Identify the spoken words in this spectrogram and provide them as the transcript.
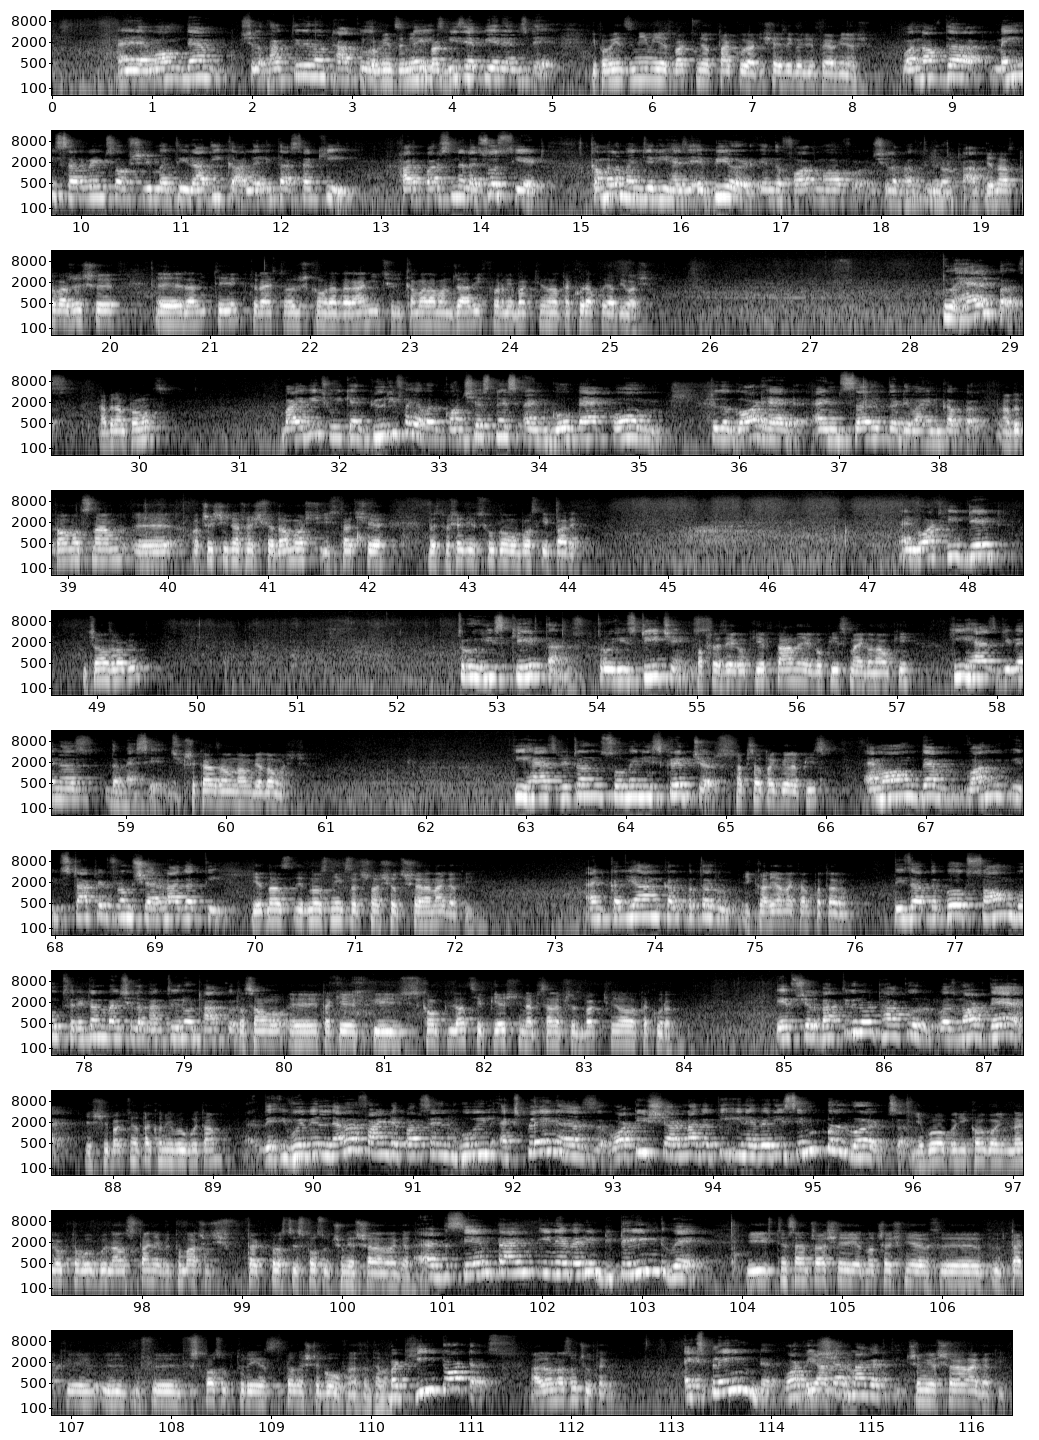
And among them, Srila Bhaktivinoda I Thakur, Bhak- his appearance day. I pomiędzy nimi jest Bhaktivinoda Thakur, a dzisiaj jest jego dzień pojawienia się. One of the main servants of Srimati Radhika Lalita Sakhi, her personal associate, Kamala Manjari has appeared in the form of Srila Bhaktivinoda Thakur. Jedna z towarzyszy y, Lality, która jest towarzyszką Radharani, czyli Kamala Manjari w formie Bhaktivinoda Thakura pojawiła się. To help us Aby nam pomóc, by which we can purify our consciousness and go back home to the Godhead and serve the divine couple. aby pomóc nam y, oczyścić naszą świadomość i stać się bezpośrednim sługą boskiej pary. And what he did I co on zrobił? through his kirtans, through his teachings, Poprzez jego kirtany, jego pisma, jego nauki he has given us the message. przekazał nam wiadomość. He has written so many scriptures. Napisał tak wiele pism. Among them, one it started from Sharanagati Jedna z, jedno z nich zaczyna się od Sharanagati and Kalyan Kalpataru. i Kalyana Kalpataru. These are the books, song books written by Srila Bhaktivinoda Thakur. To są y, takie pi- skompilacje pieśni napisane przez Bhaktivinoda Thakura. If Srila Bhaktivinoda Thakur was not there, Jeśli Bhaktivinoda nie byłby tam, we will never find a person who will explain us what is Sharanagati in a very simple words. nie byłoby nikogo innego, kto byłby nam w stanie wytłumaczyć w tak prosty sposób, czym jest Sharanagati. At the same time, in a very detailed way. I w tym samym czasie jednocześnie w, w, tak y, w, w sposób, który jest pełny szczegółów na ten temat. But he taught us, Ale on nas uczył tego. explained what is Sharanagati. czym jest Sharanagati.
